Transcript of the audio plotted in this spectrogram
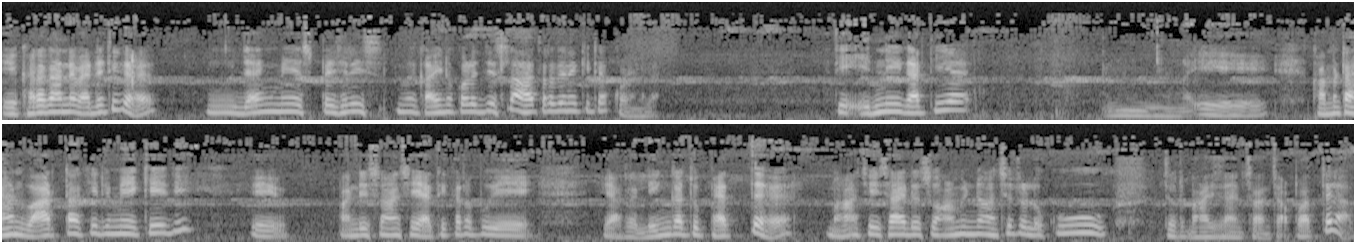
ඒ කරගන්න වැඩ ටික දැන් මේ ස්පෙෂලිස්ට් ගයිනකොලොජිස්ට්ලා හතර දෙනෙක් හිටියක් කරන්න බෑ. ඉතින් ඉන්නේ ගතිය ඒ කමඨහන් වාර්තා කිරීමේකේදී ඒ පන්දිස්වාංශය ඇති කරපු ඒ යාර ලිංගතු පැත්ත මහසීසයිද ස්වාමීන් වහන්සේට ලොකු ඒතර මහසීසයන් සංචාපවත් වෙලා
